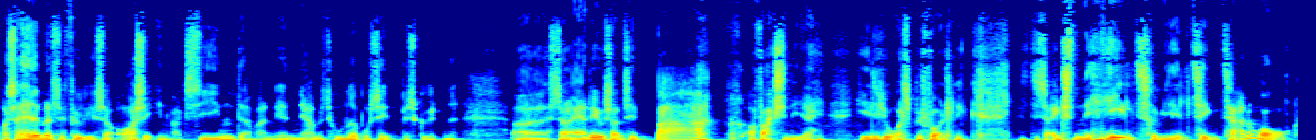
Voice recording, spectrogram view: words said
Og så havde man selvfølgelig så også en vaccine, der var nærmest 100% beskyttende. Øh, så er det jo sådan set bare at vaccinere hele jordens befolkning. Det er så ikke sådan en helt triviel ting. Det tager nogle år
